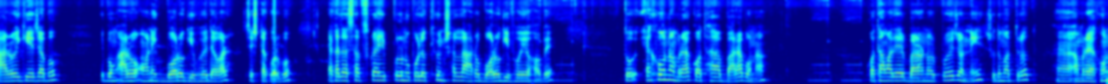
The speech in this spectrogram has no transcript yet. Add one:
আরও এগিয়ে যাব এবং আরও অনেক বড় গিভ হয়ে দেওয়ার চেষ্টা করব। এক হাজার সাবস্ক্রাইব পূরণ উপলক্ষেও ইনশাল্লাহ আরও বড় গিভ হয়ে হবে। তো এখন আমরা কথা বাড়াবো না। কথা আমাদের বাড়ানোর প্রয়োজন নেই। শুধুমাত্র আমরা এখন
